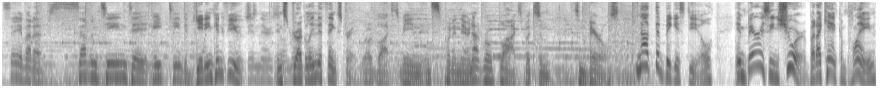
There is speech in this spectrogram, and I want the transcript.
say about a 17 to 18 to getting confused in there, so and struggling to think straight. Roadblocks being ins- put in there, not roadblocks, but some some barrels. Not the biggest deal. Embarrassing, sure, but I can't complain.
